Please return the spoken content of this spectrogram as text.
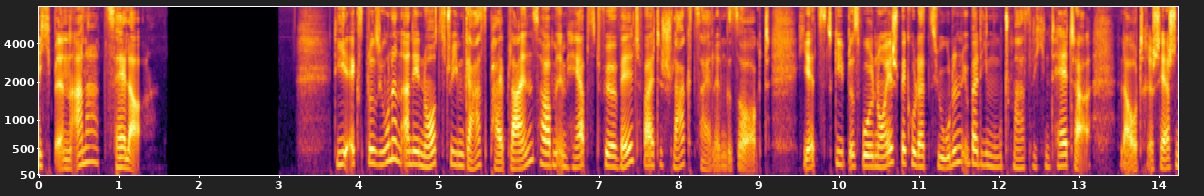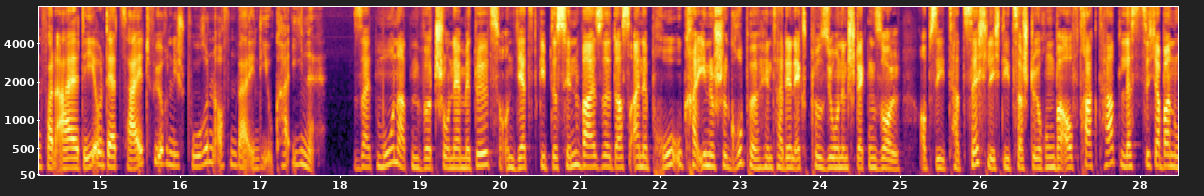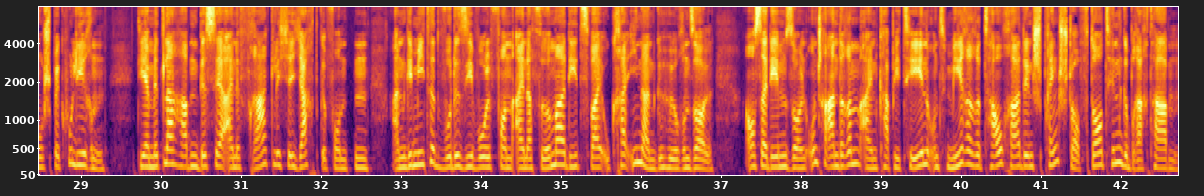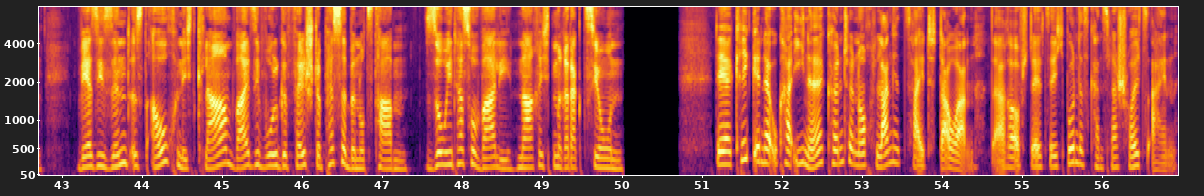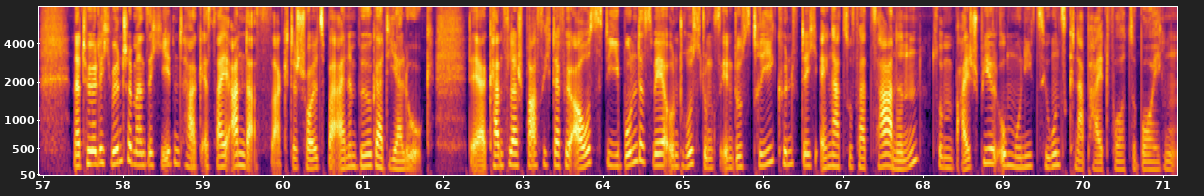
Ich bin Anna Zeller. Die Explosionen an den Nord Stream Gaspipelines haben im Herbst für weltweite Schlagzeilen gesorgt. Jetzt gibt es wohl neue Spekulationen über die mutmaßlichen Täter. Laut Recherchen von ARD und der Zeit führen die Spuren offenbar in die Ukraine. Seit Monaten wird schon ermittelt und jetzt gibt es Hinweise, dass eine pro-ukrainische Gruppe hinter den Explosionen stecken soll. Ob sie tatsächlich die Zerstörung beauftragt hat, lässt sich aber nur spekulieren. Die Ermittler haben bisher eine fragliche Yacht gefunden. Angemietet wurde sie wohl von einer Firma, die zwei Ukrainern gehören soll. Außerdem sollen unter anderem ein Kapitän und mehrere Taucher den Sprengstoff dorthin gebracht haben. Wer sie sind, ist auch nicht klar, weil sie wohl gefälschte Pässe benutzt haben. Zoe Tassovali, Nachrichtenredaktion. Der Krieg in der Ukraine könnte noch lange Zeit dauern. Darauf stellt sich Bundeskanzler Scholz ein. Natürlich wünsche man sich jeden Tag, es sei anders, sagte Scholz bei einem Bürgerdialog. Der Kanzler sprach sich dafür aus, die Bundeswehr- und Rüstungsindustrie künftig enger zu verzahnen, zum Beispiel um Munitionsknappheit vorzubeugen.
